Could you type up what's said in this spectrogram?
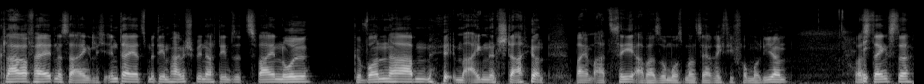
Klare Verhältnisse eigentlich. Inter jetzt mit dem Heimspiel, nachdem sie 2-0 gewonnen haben, im eigenen Stadion beim AC, aber so muss man es ja richtig formulieren. Was ich, denkst du?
